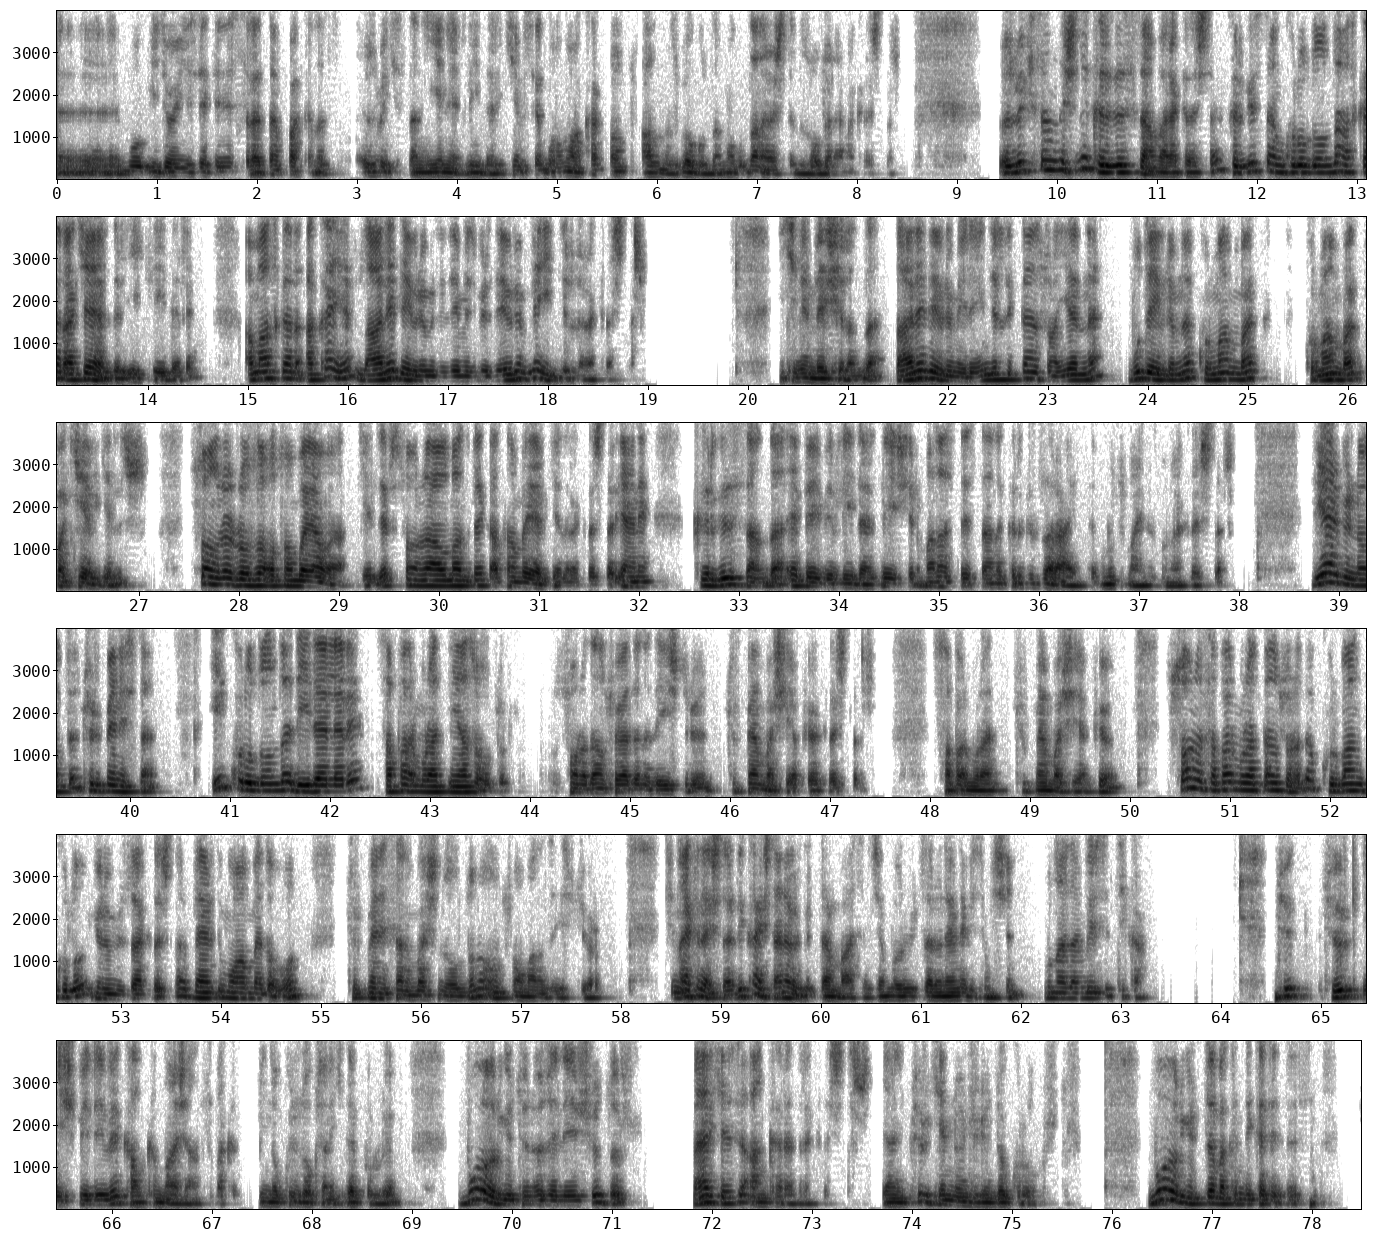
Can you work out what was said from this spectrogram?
bu videoyu izlediğiniz sırada bakınız Özbekistan'ın yeni lideri kimse bunu muhakkak not alınız Google'dan, Google'dan araştırdınız o dönem arkadaşlar. Özbekistan dışında Kırgızistan var arkadaşlar. Kırgızistan kurulduğunda Askar Akayev'dir ilk lideri. Ama Askar Akayev Lale Devrimi dediğimiz bir devrimle indirilir arkadaşlar. 2005 yılında. Lale Devrimi ile indirildikten sonra yerine bu devrimle Kurmanbak, Kurmanbak Bakiyev gelir. Sonra Roza Otombayeva gelir. Sonra Almazbek Atambayev gelir arkadaşlar. Yani Kırgızistan'da epey bir lider değişir. Manas Destanı Kırgızlara aittir. Unutmayınız bunu arkadaşlar. Diğer bir nokta Türkmenistan. İlk kurulduğunda liderleri Sapar Murat Niyazoğlu'dur. Sonradan soyadını değiştiriyor. Türkmenbaşı yapıyor arkadaşlar. Sapar Murat Türkmenbaşı yapıyor. Sonra Sapar Murat'tan sonra da Kurban Kulu günümüzde arkadaşlar Berdi Muhammedov'un Türkmenistan'ın başında olduğunu unutmamanızı istiyorum. Şimdi arkadaşlar birkaç tane örgütten bahsedeceğim. Bu örgütler önemli bizim için. Bunlardan birisi TİKA. Türk, Türk İşbirliği ve Kalkınma Ajansı. Bakın 1992'de kuruluyor. Bu örgütün özelliği şudur. Merkezi Ankara'dır arkadaşlar. Yani Türkiye'nin öncülüğünde kurulmuştur. Bu örgütte bakın dikkat ediniz.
